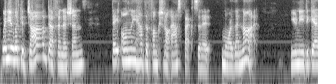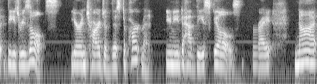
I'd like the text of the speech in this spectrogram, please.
when you look at job definitions, they only have the functional aspects in it more than not. You need to get these results. You're in charge of this department. You need to have these skills, right? Not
